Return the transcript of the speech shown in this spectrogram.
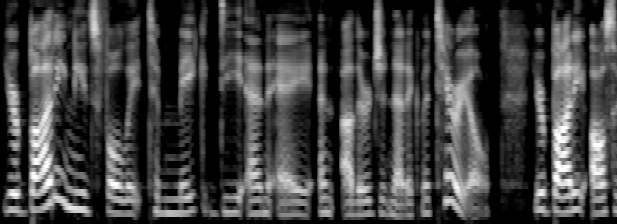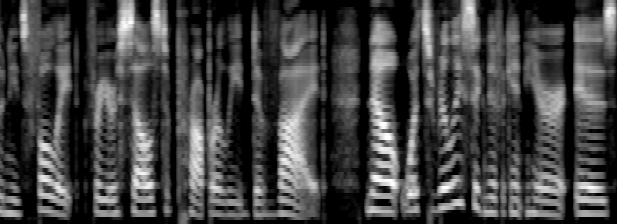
Your body needs folate to make DNA and other genetic material. Your body also needs folate for your cells to properly divide. Now, what's really significant here is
